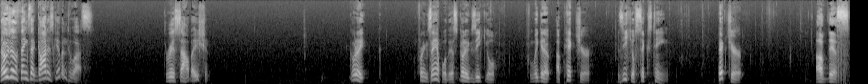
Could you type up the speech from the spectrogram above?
Those are the things that God has given to us through his salvation. Go to, for an example of this, go to Ezekiel And we get a, a picture, Ezekiel 16, picture of this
